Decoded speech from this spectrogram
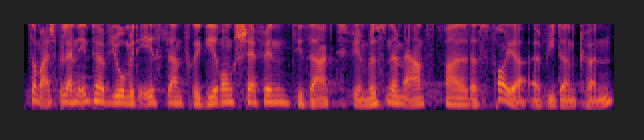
Zum Beispiel ein Interview mit Estlands Regierungschefin, die sagt, wir müssen im Ernstfall das Feuer erwidern können.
